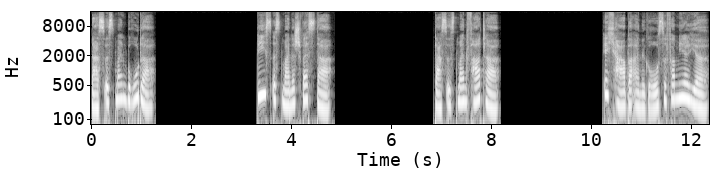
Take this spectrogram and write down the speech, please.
Das ist mein Bruder. Dies ist meine Schwester. Das ist mein Vater. Ich habe eine große Familie.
